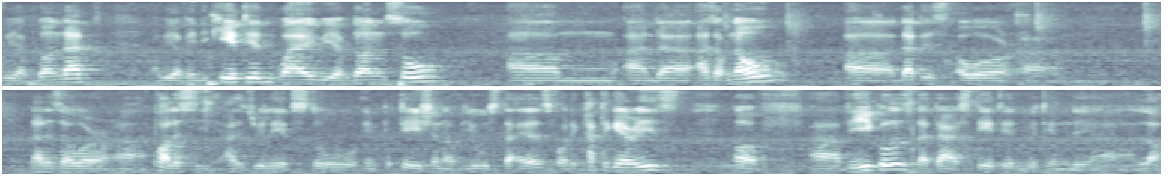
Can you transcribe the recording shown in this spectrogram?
We have done that. We have indicated why we have done so. Um, and uh, as of now, uh, that is our um, that is our uh, policy as it relates to importation of used tires for the categories of uh, vehicles that are stated within the uh, law.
